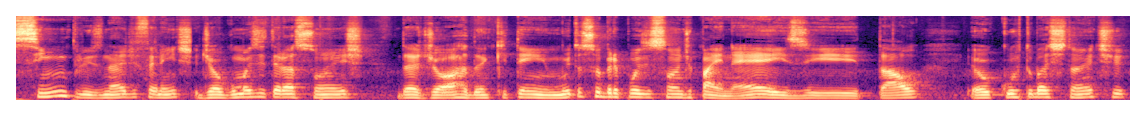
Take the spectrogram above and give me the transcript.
simples, né? Diferente de algumas iterações da Jordan que tem muita sobreposição de painéis e tal. Eu curto bastante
